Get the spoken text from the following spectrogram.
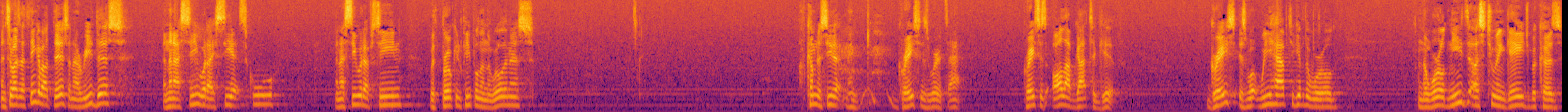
And so, as I think about this and I read this, and then I see what I see at school, and I see what I've seen with broken people in the wilderness, I've come to see that man, grace is where it's at. Grace is all I've got to give. Grace is what we have to give the world, and the world needs us to engage because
